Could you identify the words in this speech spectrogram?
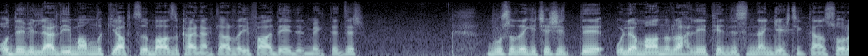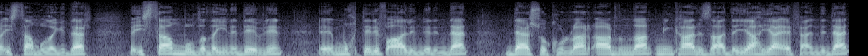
O devirlerde imamlık yaptığı bazı kaynaklarda ifade edilmektedir. Bursa'daki çeşitli ulemanın rahleyi tedrisinden geçtikten sonra İstanbul'a gider ve İstanbul'da da yine devrin e, muhtelif alimlerinden ders okurlar. Ardından Minkarizade Yahya Efendi'den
